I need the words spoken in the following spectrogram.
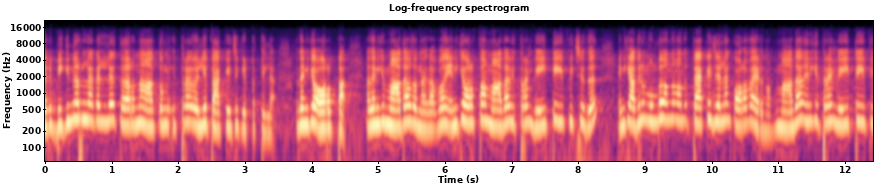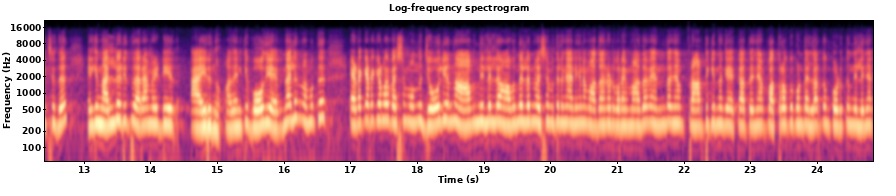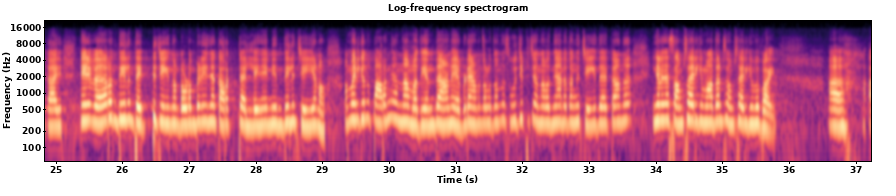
ഒരു ബിഗിനർ ലെവലിൽ കയറുന്ന ആൾക്കും ഇത്ര വലിയ പാക്കേജ് കിട്ടത്തില്ല. അതെനിക്ക് ഉറപ്പാണ് അതെനിക്ക് മാതാവ് തന്നേക്കാം. അപ്പോൾ എനിക്ക് ഉറപ്പാണ് മാതാവ് ഇത്രയും വെയിറ്റ് ചെയ്യിപ്പിച്ചത് എനിക്ക് അതിനു മുമ്പ് വന്ന് വന്ന പാക്കേജ് എല്ലാം കുറവായിരുന്നു. അപ്പോൾ മാതാവ് എനിക്ക് ഇത്രയും വെയിറ്റ് ചെയ്യിപ്പിച്ചത് എനിക്ക് നല്ലൊരു ഇത് തരാൻ വേണ്ടി ആയിരുന്നു. അതെനിക്ക് ബോധ്യമായി എന്നാലും നമുക്ക് ഇടയ്ക്കിടയ്ക്കുള്ള വിഷമം ഒന്ന് ജോലിയൊന്നും ആവുന്നില്ലല്ലോ ആവുന്നില്ലോ എന്ന് വിഷമത്തിൽ ഞാനിങ്ങനെ മാതാവിനോട് പറയും മാതാവ് എന്താ ഞാൻ പ്രാർത്ഥിക്കുന്ന കേൾക്കാത്തത് ഞാൻ പത്രമൊക്കെ കൊണ്ട് എല്ലാവർക്കും കൊടുക്കുന്നില്ല. ഞാൻ കാര്യം ഞാൻ വേറെ എന്തെങ്കിലും തെറ്റ് ചെയ്യുന്നുണ്ടോ. ഉടമ്പടി ഞാൻ കറക്റ്റ് അല്ലേ? ഞാൻ എന്തെങ്കിലും ചെയ്യണോ? അമ്മ എനിക്കൊന്ന് പറഞ്ഞു തന്നാൽ മതി. എന്താണ് എവിടെയാണെന്നുള്ളതൊന്ന് സൂചിപ്പിച്ച് തന്നാൽ മതി. ഞാനതങ്ങ് ചെയ്തേക്കാമെന്ന് ഇങ്ങനെ ഞാൻ സംസാരിക്കും മാതാവിന് സംസാരിക്കുമ്പോൾ പറയും.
